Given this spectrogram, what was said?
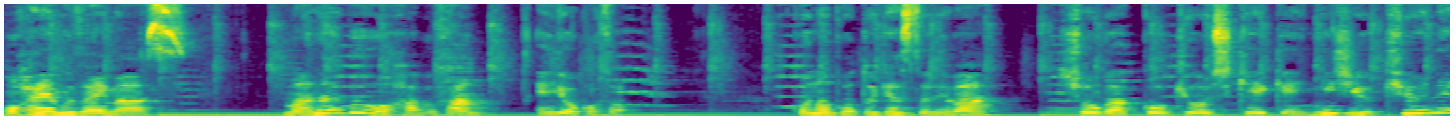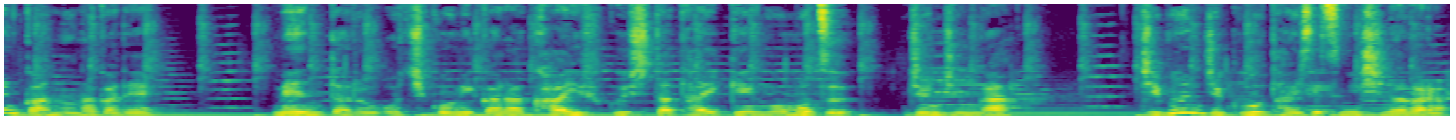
おはようございます。学ぶをハブファンへようこそ。このポッドキャストでは小学校教師経験29年間の中でメンタル落ち込みから回復した体験を持つじゅんじゅんが自分軸を大切にしながら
